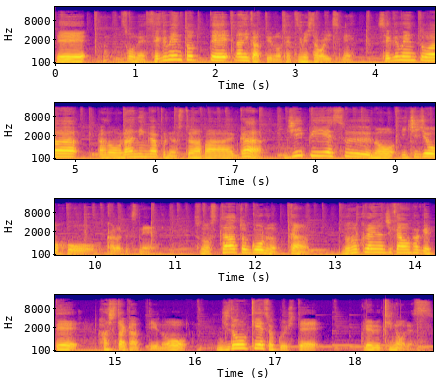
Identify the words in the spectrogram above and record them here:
で、そうね、セグメントって何かっていうのを説明した方がいいですね。セグメントは、あの、ランニングアプリの Strava が GPS の位置情報からですね、そのスタートゴールの区間、どのくらいの時間をかけて走ったかっていうのを自動計測してくれる機能です。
